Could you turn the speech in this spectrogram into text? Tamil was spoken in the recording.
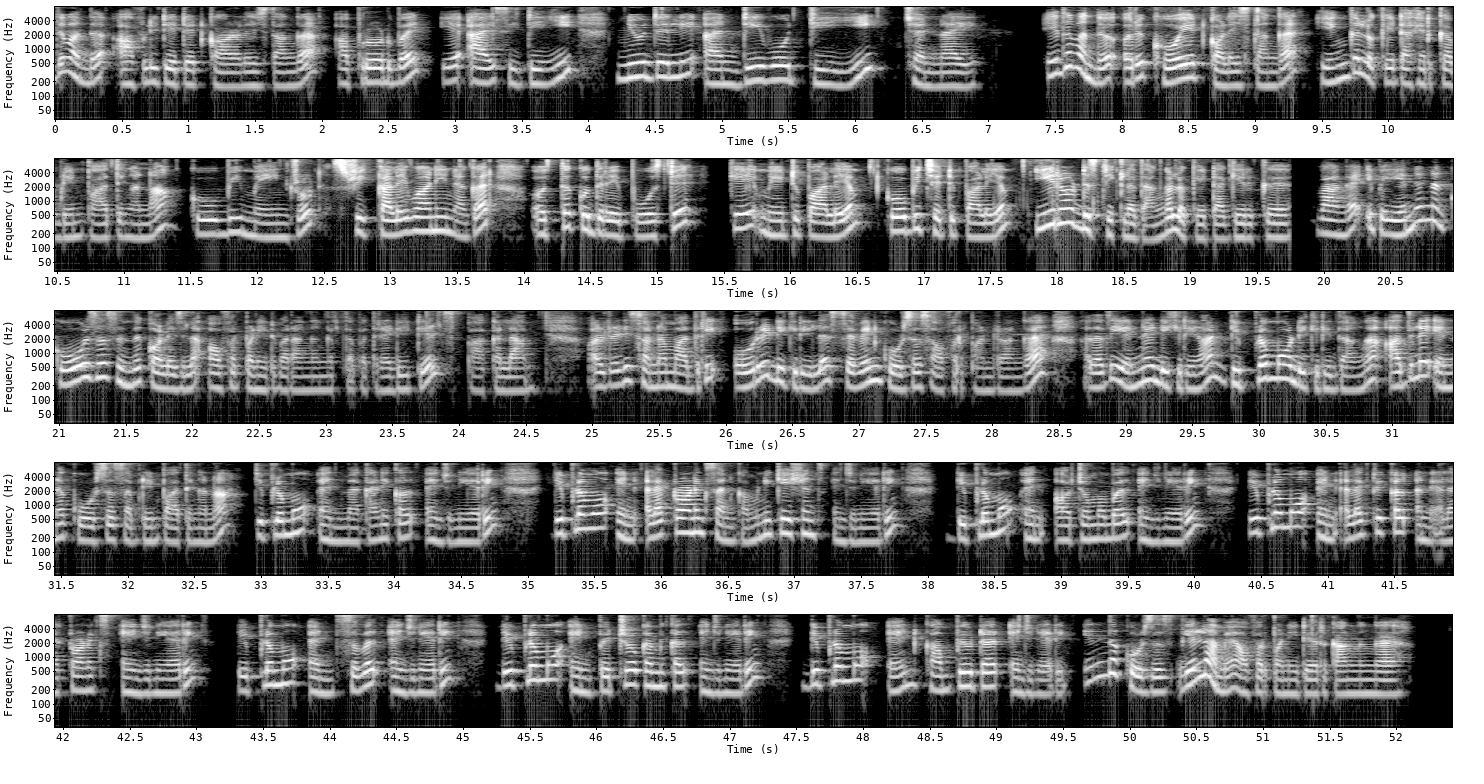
இது வந்து அஃபிலிட்டேட்டட் காலேஜ் தாங்க. Approved by AICTE New Delhi and DOTE Chennai இது வந்து ஒரு கோயட் காலேஜ் தாங்க. எங்கே லொக்கேட் ஆகியிருக்கு அப்படின்னு பார்த்தீங்கன்னா Gobi main road Sri Kalaivani Nagar Otha Kuthirai post K Mettupalayam Gobichettipalayam Erode டிஸ்ட்ரிக்டில் தாங்க லொக்கேட் ஆகியிருக்கு. வாங்க இப்போ என்னென்ன கோர்சஸ் இந்த காலேஜில் ஆஃபர் பண்ணிட்டு வராங்கங்கிறத பற்றின டீட்டெயில்ஸ் பார்க்கலாம். ஆல்ரெடி சொன்ன மாதிரி ஒரு டிகிரியில் செவன் கோர்சஸ் ஆஃபர் பண்ணுறாங்க அதாவது என்ன டிகிரினா டிப்ளமோ டிகிரி தாங்க. அதில் என்ன கோர்சஸ் அப்படின்னு பார்த்தீங்கன்னா diploma in mechanical engineering diploma in electronics and communications engineering diploma in automobile engineering diploma in electrical and electronics engineering diploma and civil engineering diploma and petrochemical engineering diploma and computer engineering. இந்த கோர்சஸ் எல்லாமே ஆஃபர் பண்ணிகிட்டே இருக்காங்கங்க.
